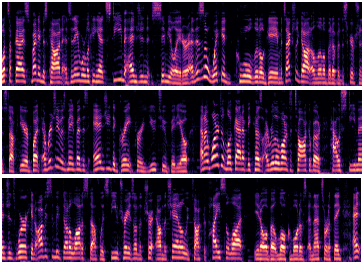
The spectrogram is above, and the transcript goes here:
What's up guys, my name is Kan, and today we're looking at Steam Engine Simulator, and this is a wicked cool little game. It's actually got a little bit of a description and stuff here, but originally it was made by this AngeTheGreat for a YouTube video, and I wanted to look at it because I really wanted to talk about how Steam engines work, and obviously we've done a lot of stuff with Steam trains on the on the channel, we've talked with Heist a lot, you know, about locomotives and that sort of thing, and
